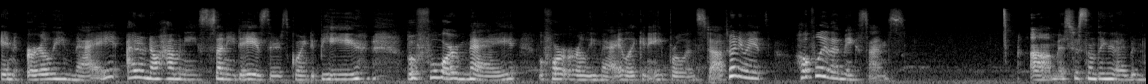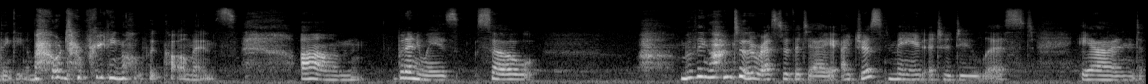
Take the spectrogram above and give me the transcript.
in early May, I don't know how many sunny days there's going to be before May, before early May, like in April and stuff. So anyways, hopefully that makes sense. Um, it's just something that I've been thinking about reading all the comments. Um, but anyways, so moving on to the rest of the day, I just made a to-do list and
